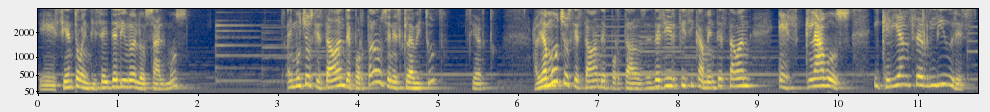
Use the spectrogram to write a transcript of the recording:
126 eh, del libro de los Salmos. Hay muchos que estaban deportados en esclavitud, ¿cierto? Había muchos que estaban deportados, es decir, físicamente estaban esclavos y querían ser libres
